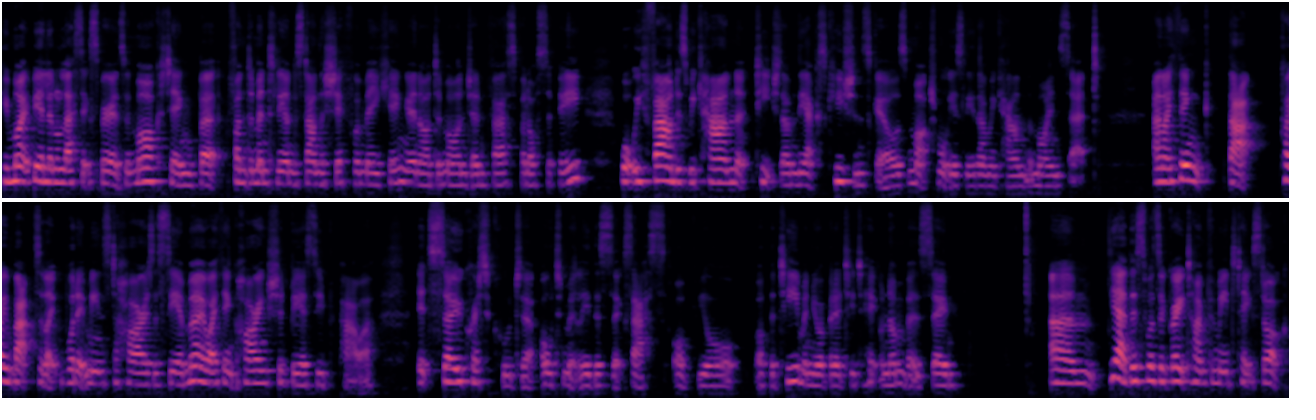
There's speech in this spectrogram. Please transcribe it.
who might be a little less experienced in marketing but fundamentally understand the shift we're making in our demand gen first philosophy. What we found is we can teach them the execution skills much more easily than we can the mindset. And i think that coming back to like what it means to hire as a cmo i think hiring should be a superpower it's so critical to ultimately the success of your of the team and your ability to hit your numbers so um yeah this was a great time for me to take stock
